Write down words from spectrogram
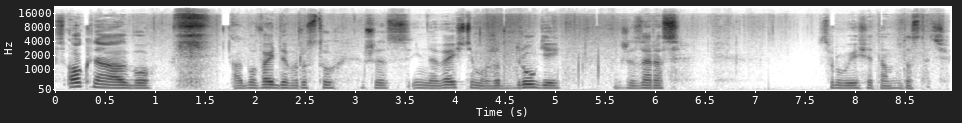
z okna albo albo wejdę po prostu przez inne wejście, może od drugiej. Także zaraz spróbuję się tam dostać.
